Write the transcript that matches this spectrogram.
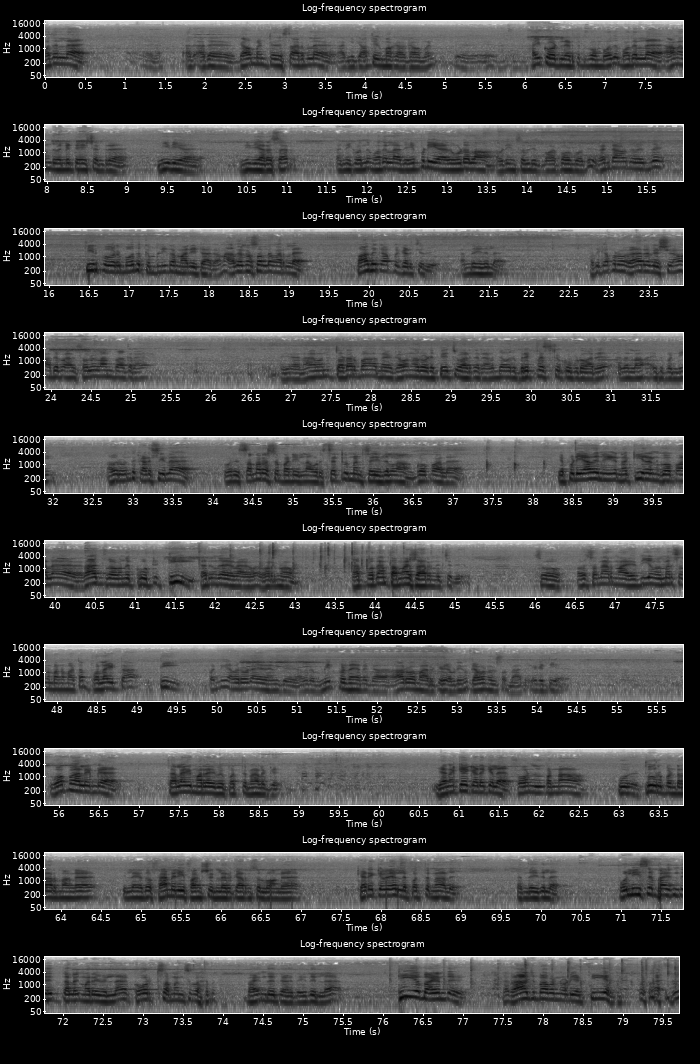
முதல்ல அது அது கவர்மெண்ட் சார்பில் அன்றைக்கி அதிமுக கவர்மெண்ட் ஹைகோர்ட்டில் எடுத்துகிட்டு போகும்போது முதல்ல ஆனந்த் வெங்கடேஷ் என்ற நீதி நீதி அரசர் அன்றைக்கி வந்து முதல்ல அதை எப்படி அது விடலாம் அப்படின்னு சொல்லி போகும்போது ரெண்டாவது வந்து தீர்ப்பு வரும்போது கம்ப்ளீட்டாக மாறிட்டார். ஆனால் அதை நான் சொல்ல வரல. பாதுகாப்பு கிடைச்சிது அந்த இதில். அதுக்கப்புறம் வேறு விஷயம் அதை சொல்லலாம்னு பார்க்குறேன். நான் வந்து தொடர்பாக அந்த கவர்னரோட பேச்சுவார்த்தை நடந்து அவர் பிரேக்ஃபாஸ்ட்டு கூப்பிடுவார். அதெல்லாம் இது பண்ணி அவர் வந்து கடைசியில் ஒரு சமரசம் பண்ணிடலாம் ஒரு செட்டில்மெண்ட் செய்திடலாம் கோபாலை எப்படியாவது நீங்கள் நக்கீரன் கோபாலை ராஜ்பவனுக்கு கூட்டு டீ அருந்த வரணும் அப்போ தான் தமாஷ் ஆரம்பிச்சது. ஸோ அவர் சொன்னார் நான் எதையும் விமர்சனம் பண்ண மாட்டேன். பொலைட்டாக டீ பண்ணி அவரோட எனக்கு அவரை மீட் பண்ண எனக்கு ஆர்வமாக இருக்குது அப்படின்னு கவர்னர் சொன்னார் எங்கிட்டே. கோபால் எங்க தலைமறைவு பத்து நாளுக்கு. எனக்கே கிடைக்கல. ஃபோனில் பண்ணால் டூர் பண்ணுறாருமாங்க இல்லை ஏதோ ஃபேமிலி ஃபங்க்ஷனில் இருக்காருன்னு சொல்லுவாங்க. கிடைக்கவே இல்லை பத்து நாள் அந்த இதில். போலீஸை பயந்து தலைமறைவு இல்லை கோர்ட் சம்மன்ஸ் பயந்து இது இல்லை. டீயை பயந்து ராஜ்பவனுடைய டீயை பயந்து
